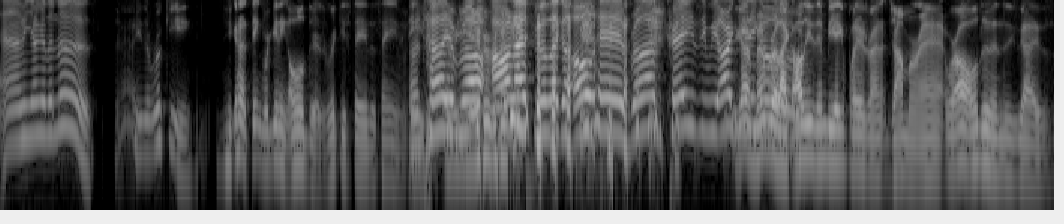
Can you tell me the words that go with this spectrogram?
Damn, he younger than us. Yeah, he's a rookie. You gotta think we're getting older. Rookies stay the same. I'm age telling you, bro. year. All I feel like an old head, bro. That's crazy. We are You gotta remember, like all these NBA players, right? Ja Morant, we're all older than these guys.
